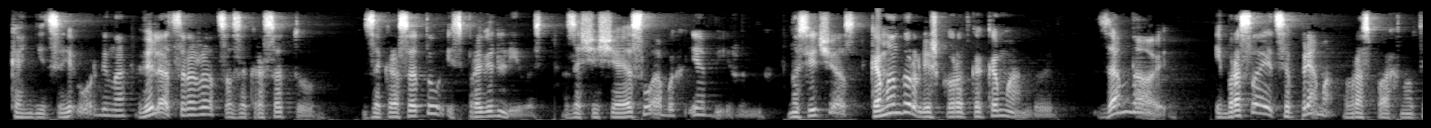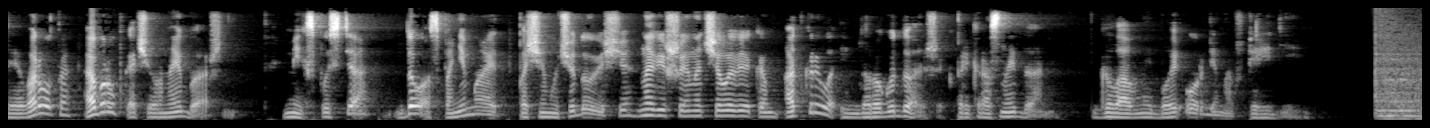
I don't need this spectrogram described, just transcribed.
Кондиции ордена велят сражаться за красоту. За красоту и справедливость, защищая слабых и обиженных. Но сейчас командор лишь коротко командует «За мной!» и бросается прямо в распахнутые ворота обрубка черной башни. Миг спустя Доас понимает, почему чудовище, нависшее над человеком, открыло им дорогу дальше, к прекрасной даме. Главный бой ордена впереди. Время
